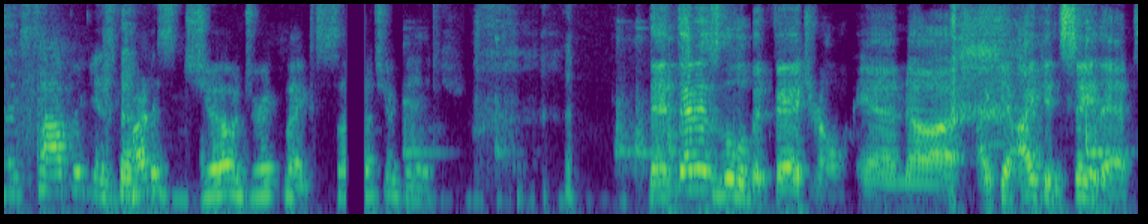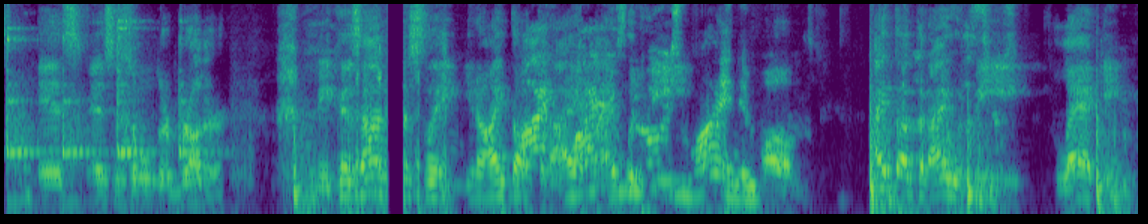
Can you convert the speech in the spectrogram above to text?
Next topic is why does Joe drink like such a bitch? That that is a little bit vaginal, and uh, I can I can say that as as his older brother, because honestly, you know, I thought that I, why I is would there be wine involved? I thought that I would be lacking.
